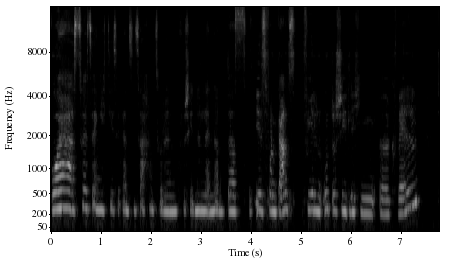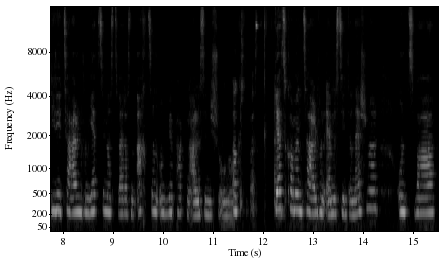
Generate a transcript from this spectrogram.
Woher hast du jetzt eigentlich diese ganzen Sachen zu den verschiedenen Ländern? Das ist von ganz vielen unterschiedlichen äh, Quellen. Die, die Zahlen von jetzt sind aus 2018 und wir packen alles in die Show Notes. Okay, passt. Jetzt kommen Zahlen von Amnesty International und zwar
